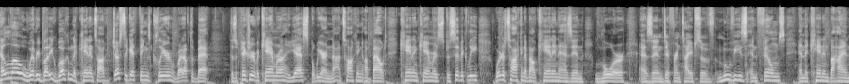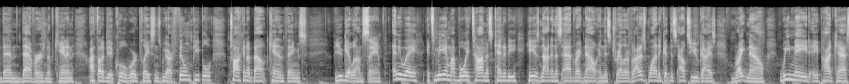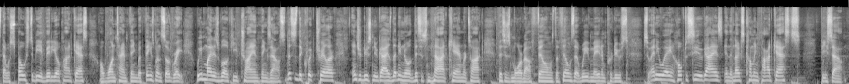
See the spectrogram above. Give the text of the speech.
Hello, everybody. Welcome to Canon Talk. Just to get things clear right off the bat, there's a picture of a camera, yes, but we are not talking about Canon cameras specifically. We're just talking about Canon as in lore, as in different types of movies and films, and the Canon behind them, that version of Canon. I thought it'd be a cool wordplay since we are film people talking about Canon things. You get what I'm saying. Anyway, it's me and my boy Thomas Kennedy. He is not in this ad right now in this trailer, but I just wanted to get this out to you guys right now. We made a podcast that was supposed to be a video podcast, a one time thing, but things went so great, we might as well keep trying things out. So, this is the quick trailer introducing you guys, letting you know this is not camera talk. This is more about films, the films that we've made and produced. So, anyway, hope to see you guys in the next coming podcasts. Peace out.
